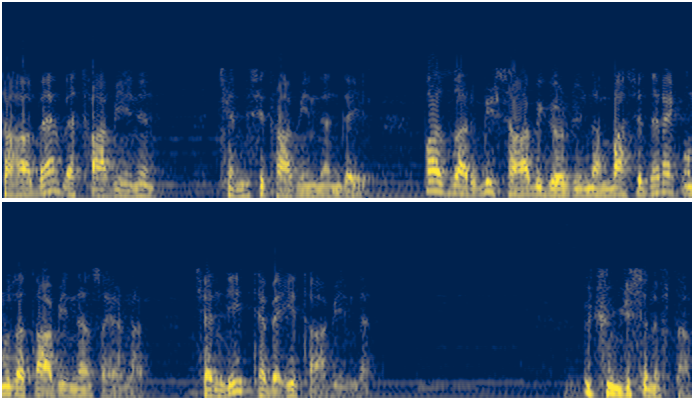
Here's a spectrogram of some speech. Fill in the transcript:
sahabe ve tabiinin, kendisi tabiinden değil. Bazıları bir sahabi gördüğünden bahsederek onu da tabiinden sayarlar. Kendi tebe-i tabiinden. Üçüncü sınıftan.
